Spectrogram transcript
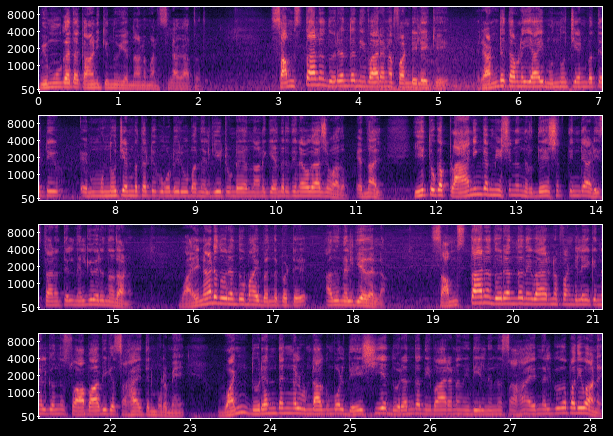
വിമുഖത കാണിക്കുന്നു എന്നാണ് മനസ്സിലാകാത്തത്. സംസ്ഥാന ദുരന്ത നിവാരണ ഫണ്ടിലേക്ക് രണ്ട് തവണയായി മുന്നൂറ്റി എൺപത്തെട്ട് മുന്നൂറ്റി എൺപത്തെട്ട് കോടി രൂപ നൽകിയിട്ടുണ്ട് എന്നാണ് കേന്ദ്രത്തിന്റെ അവകാശവാദം. എന്നാൽ ഈ തുക പ്ലാനിംഗ് കമ്മീഷന് നിർദ്ദേശത്തിന്റെ അടിസ്ഥാനത്തിൽ നൽകി വരുന്നതാണ്. വയനാട് ദുരന്തവുമായി ബന്ധപ്പെട്ട് അത് നൽകിയതല്ല. സംസ്ഥാന ദുരന്ത നിവാരണ ഫണ്ടിലേക്ക് നൽകുന്ന സ്വാഭാവിക സഹായത്തിന് പുറമെ വൻ ദുരന്തങ്ങൾ ഉണ്ടാകുമ്പോൾ ദേശീയ ദുരന്ത നിവാരണ നിധിയിൽ നിന്ന് സഹായം നൽകുക പതിവാണ്.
